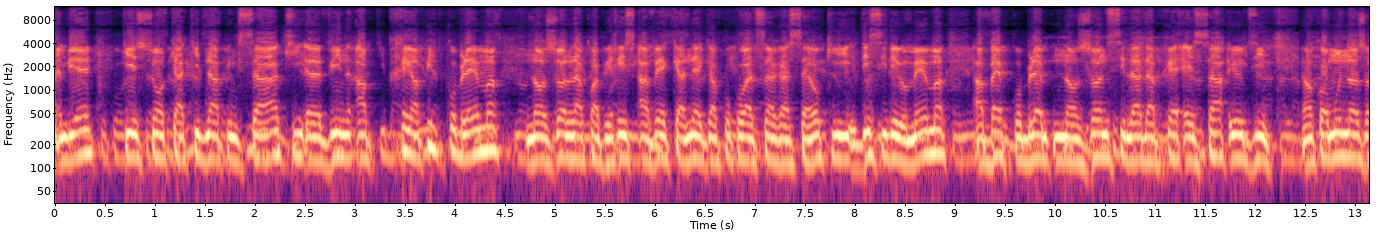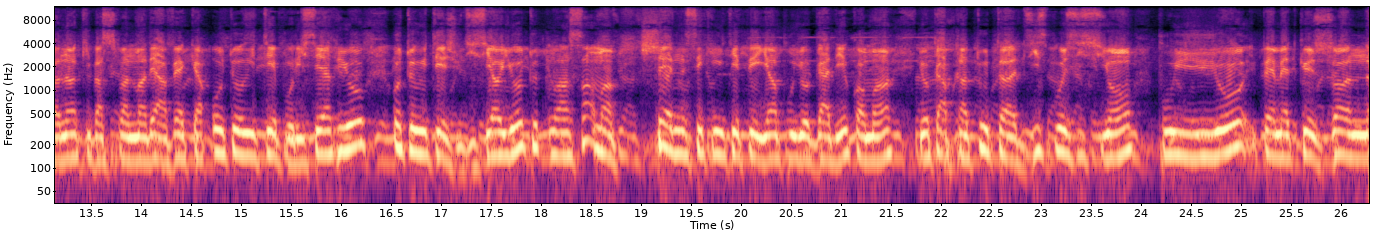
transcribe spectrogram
Enbyen, kesyon ka kidnapping sa ki vin ap kre an pil problem nan zon la kwa peris avek neg koko at san rasa yo ki deside yo menm a bay problem nan zon si la dapre esa yo di. An komoun nan zon nan ki pasisman mande avèk otorite polisyèryo, otorite judisyèryo, tout l'ensemble chèn sekirite peyan pou yo gade koman yo ka pran tout disposisyon pou yo pèmèt ke zon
